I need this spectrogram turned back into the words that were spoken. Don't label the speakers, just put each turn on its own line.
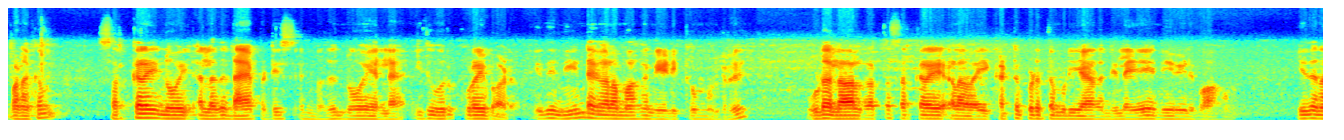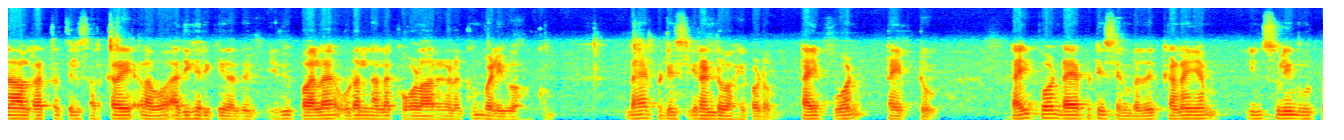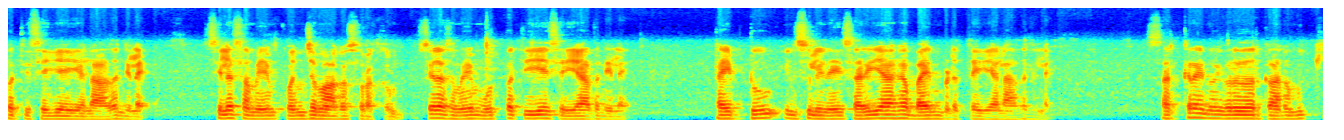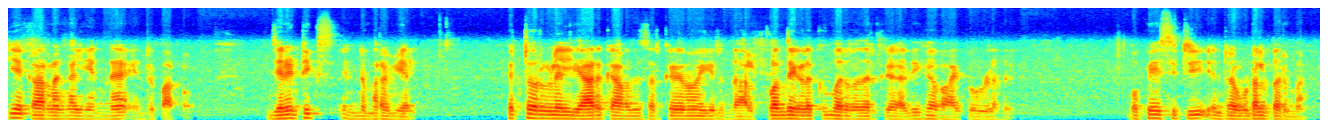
வணக்கம். சர்க்கரை நோய் அல்லது டயபெட்டிஸ் என்பது நோய் அல்ல இது ஒரு குறைபாடு. இது நீண்ட காலமாக நீடிக்கும் ஒன்று. உடலால் இரத்த சர்க்கரை அளவை கட்டுப்படுத்த முடியாத நிலையே நீரிழிவாகும். இதனால் இரத்தத்தில் சர்க்கரை அளவு அதிகரிக்கிறது. இது பல உடல்நல கோளாறுகளுக்கும் வழிவகுக்கும். டயபெட்டிஸ் இரண்டு வகைப்படும். Type one type two. Type one diabetes என்பது கணையம் இன்சுலின் உற்பத்தி செய்ய இயலாத நிலை. சில சமயம் கொஞ்சமாக சுரக்கும். சில சமயம் உற்பத்தியே செய்யாத நிலை. டைப் டூ இன்சுலினை சரியாக பயன்படுத்த இயலாத நிலை. சர்க்கரை நோய் வருவதற்கான முக்கிய காரணங்கள் என்ன என்று பார்ப்போம். ஜெனட்டிக்ஸ் என்ற மரபியல். பெற்றோர்களில் யாருக்காவது சர்க்கரை நோய் இருந்தால் குழந்தைகளுக்கும் வருவதற்கு அதிக வாய்ப்பு உள்ளது. ஒபேசிட்டி என்ற உடல் பருமன்.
